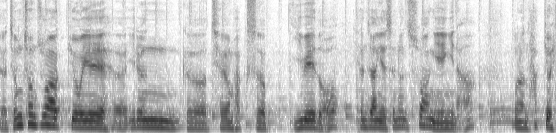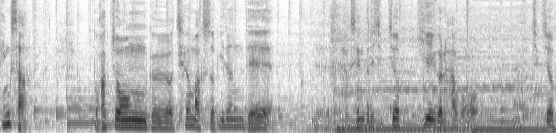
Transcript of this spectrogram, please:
어, 점촌중학교의 어, 이런 그 체험 학습 이외에도 현장에서는 수학 여행이나 또는 학교 행사 또 각종 그 체험 학습 이런 데 학생들이 직접 기획을 하고 어, 직접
